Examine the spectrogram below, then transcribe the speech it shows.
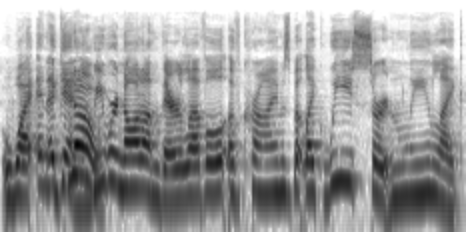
why. And again, No. we were not on their level of crimes, but like we certainly like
